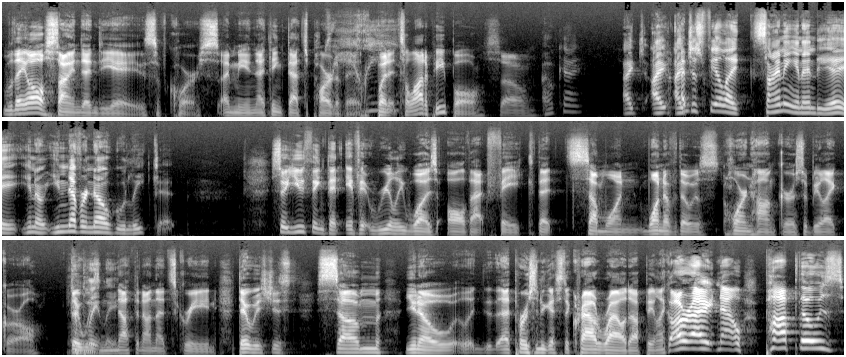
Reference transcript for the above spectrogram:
Well, they all signed NDAs, of course. I mean, I think that's part of it. But it's a lot of people, so Okay. I, I, I just feel like signing an NDA, you know, you never know who leaked it. So you think that if it really was all that fake, that someone, one of those horn honkers, would be like, "Girl, there Completely. was nothing on that screen. There was just some, you know, that person who gets the crowd riled up, being like, "All right, now pop those,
